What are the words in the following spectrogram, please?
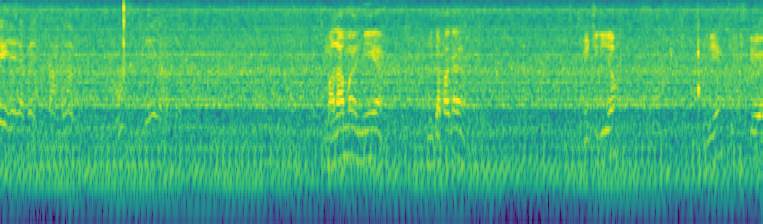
Jadi dia dapat tak malam. Dia dapat. Malam ni, ni dapat kan? Ni cili yo. Ni, dia.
